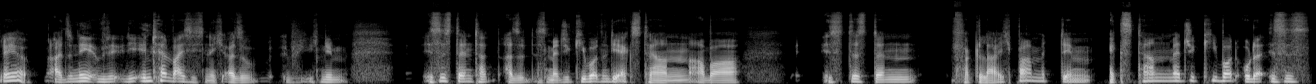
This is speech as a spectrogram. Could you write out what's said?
Ja, ja. Also nee, die, intern weiß ich es nicht. Also ich nehme, ist es denn, also das Magic Keyboard sind die externen, aber ist es denn vergleichbar mit dem externen Magic Keyboard oder ist es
